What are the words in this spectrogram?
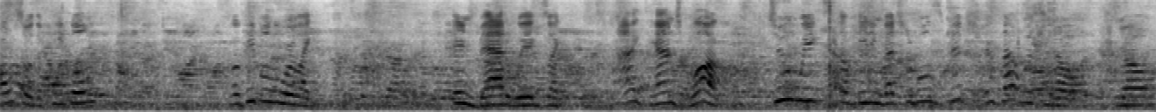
also the people, the people who were like in bad wigs, like, I can't walk. Two weeks of eating vegetables, bitch. If that was no, no.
